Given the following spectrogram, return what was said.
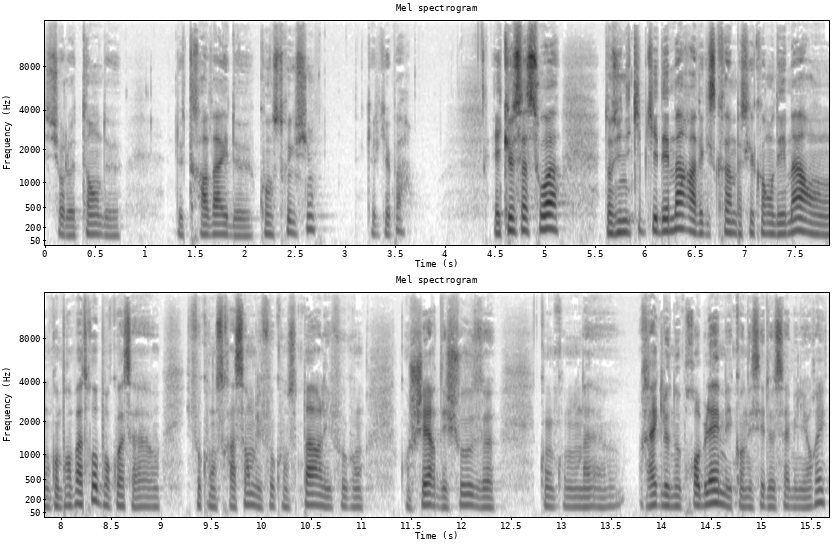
sur le temps de, travail, de construction, quelque part. Et que ça soit dans une équipe qui démarre avec Scrum, parce que quand on démarre, on comprend pas trop pourquoi ça. Il faut qu'on se rassemble, il faut qu'on se parle, il faut qu'on cherche des choses, qu'on règle nos problèmes et qu'on essaie de s'améliorer.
